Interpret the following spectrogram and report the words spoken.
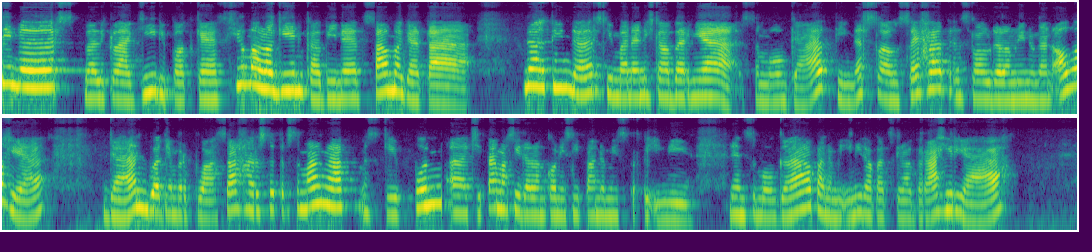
Tinders, balik lagi di podcast Humalogin Kabinet sama Gata. Nah Tinders, gimana nih kabarnya? Semoga Tinders selalu sehat dan selalu dalam lindungan Allah ya. Dan buat yang berpuasa harus tetap semangat meskipun uh, kita masih dalam kondisi pandemi seperti ini. Dan semoga pandemi ini dapat segera berakhir ya.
